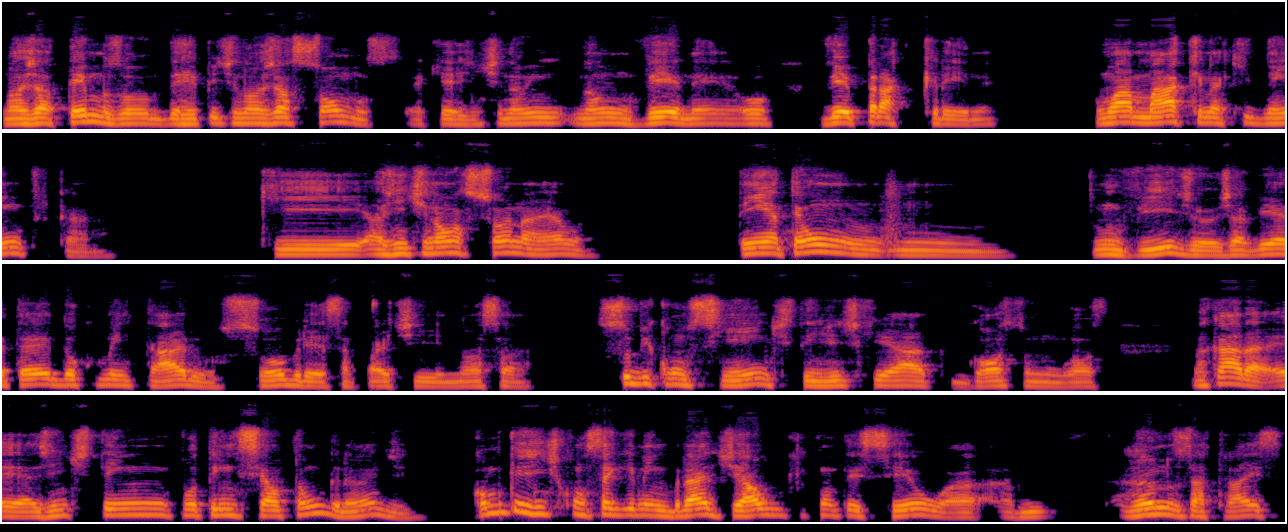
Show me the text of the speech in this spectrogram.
nós já temos ou de repente nós já somos, é que a gente não não vê, né? Ou vê para crer, né? Uma máquina aqui dentro, cara, que a gente não aciona ela. Tem até um, um, um vídeo, eu já vi até documentário sobre essa parte nossa subconsciente. Tem gente que ah, gosta ou não gosta mas, cara, é, a gente tem um potencial tão grande. Como que a gente consegue lembrar de algo que aconteceu há, há anos atrás?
